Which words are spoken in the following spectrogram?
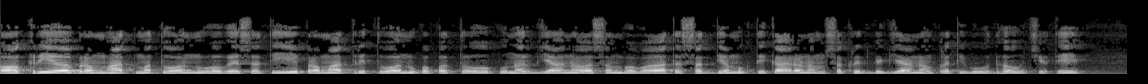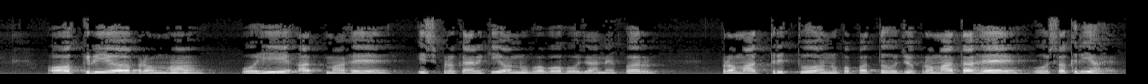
अक्रिय ब्रह्मात्मत्व अनुभवे सती, प्रमातृत्व अनुपपत्तो, पुनर्ज्ञान असंभवात, सद्य मुक्ति कारणम सकृत विज्ञान प्रतिबोध उच्यते। अक्रिय ब्रह्म, वही आत्मा है, इस प्रकार की अनुभव हो जाने पर, प्रमातृत्व अनुपत्तो जो प्रमाता है, वो सक्रिय है।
